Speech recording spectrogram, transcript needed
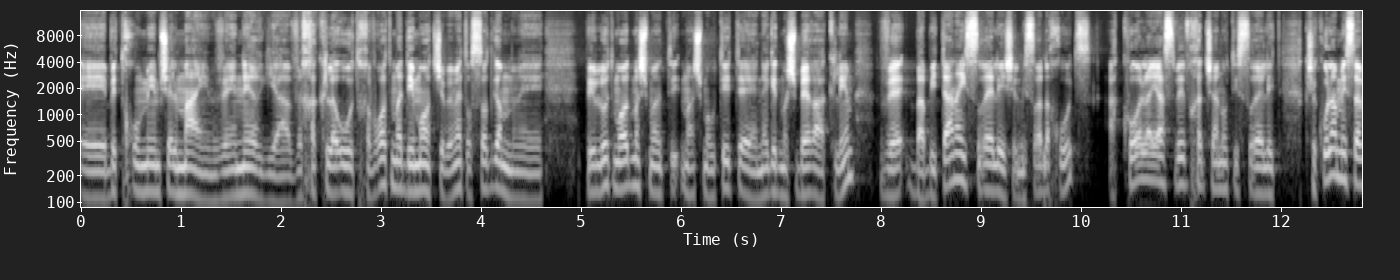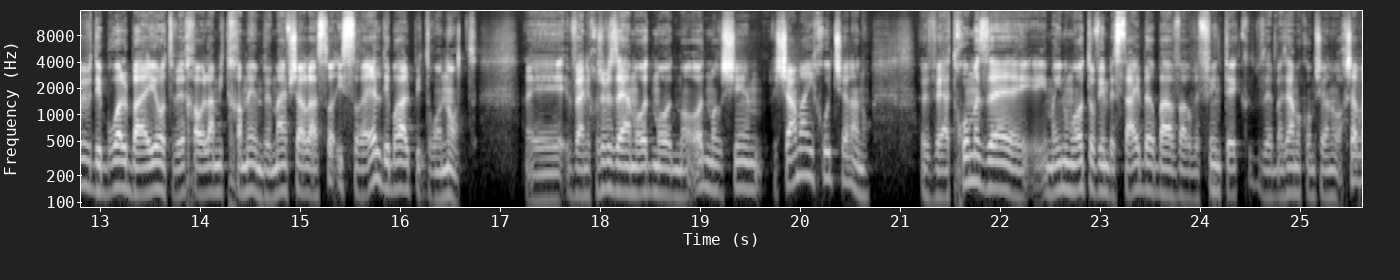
אה, בתחומים של מים ואנרגיה וחקלאות, חברות מדהימות שבאמת עושות גם אה, פעילות מאוד משמעותית, משמעותית אה, נגד משבר האקלים, ובביתן הישראלי של משרד החוץ, הכל היה סביב חדשנות ישראלית. כשכולם מסביב דיברו על בעיות ואיך העולם מתחמם ומה אפשר לעשות, ישראל דיברה על פתרונות. ואני חושב שזה היה מאוד מאוד מאוד מרשים, ושם הייחוד שלנו. והתחום הזה, אם היינו מאוד טובים בסייבר בעבר ופינטק, זה, זה המקום שלנו. עכשיו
